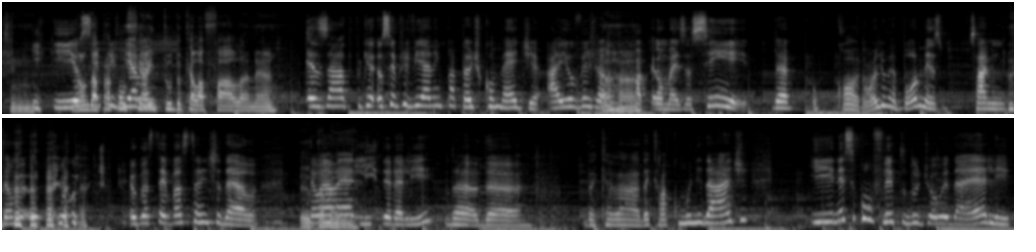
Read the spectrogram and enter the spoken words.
Sim. E, e eu Não dá pra confiar ela. em tudo que ela fala, né? Exato, porque eu sempre vi ela em papel de comédia. Aí eu vejo ela num papel mais assim. Né? O Corólio é boa mesmo, sabe? Então eu, eu, eu gostei bastante dela. Eu então também. ela é a líder ali da, da, daquela, daquela comunidade. E nesse conflito do Joe e da Ellie,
